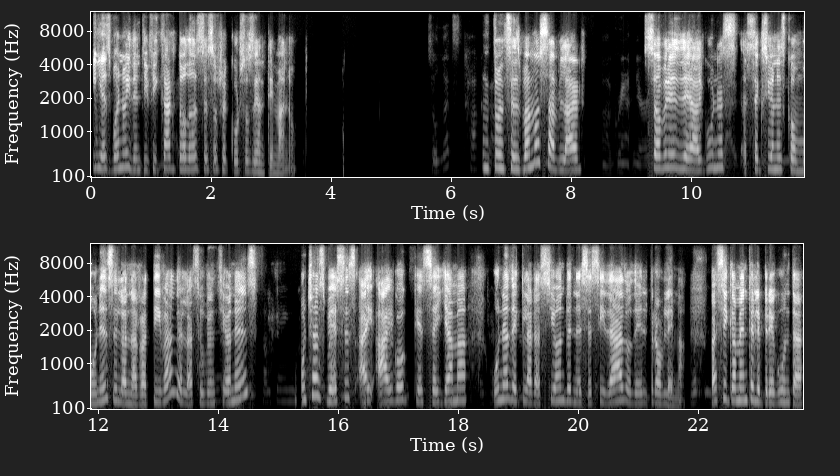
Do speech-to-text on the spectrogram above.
y es bueno identificar todos esos recursos de antemano. Entonces, vamos a hablar sobre algunas secciones comunes de la narrativa de las subvenciones. Muchas veces hay algo que se llama una declaración de necesidad o del problema. Básicamente le pregunta,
